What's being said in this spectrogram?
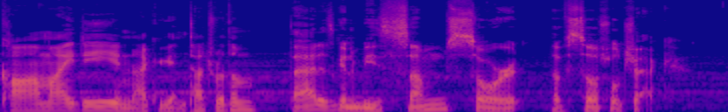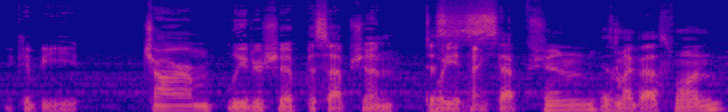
com ID and I could get in touch with him? That is going to be some sort of social check. It could be charm, leadership, deception. What do you think? Deception is my best one.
